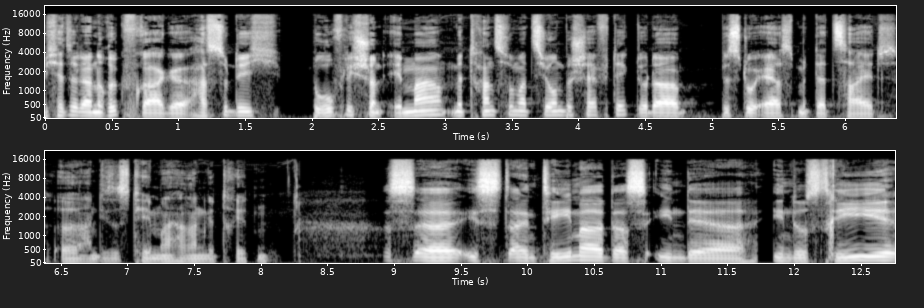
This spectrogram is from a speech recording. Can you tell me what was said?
Ich hätte da eine Rückfrage. Hast du dich beruflich schon immer mit Transformation beschäftigt oder bist du erst mit der Zeit äh, an dieses Thema herangetreten? Das äh, ist ein Thema, das in der Industrie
